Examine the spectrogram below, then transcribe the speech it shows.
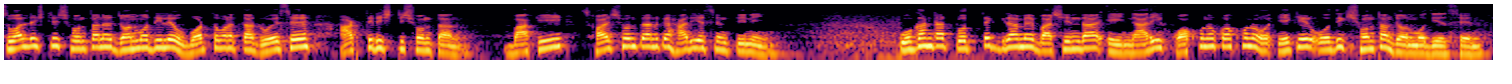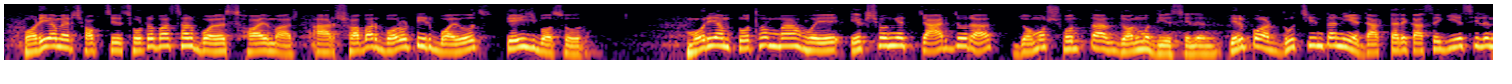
চুয়াল্লিশটি সন্তানের জন্ম দিলেও বর্তমানে তার রয়েছে আটত্রিশটি সন্তান। বাকি ছয় সন্তানকে হারিয়েছেন তিনি। উগান্ডার প্রত্যেক গ্রামে বাসিন্দা এই নারী কখনো কখনো একের অধিক সন্তান জন্ম দিয়েছেন। মরিয়ামের সবচেয়ে ছোট বাচ্চার বয়স ছয় মাস আর সবার বড়টির বয়স তেইশ বছর। মরিয়াম প্রথম মা হয়ে একসঙ্গে চার জোড়া যমজ সন্তান জন্ম দিয়েছিলেন। এরপর দুশ্চিন্তা নিয়ে ডাক্তারের কাছে গিয়েছিলেন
